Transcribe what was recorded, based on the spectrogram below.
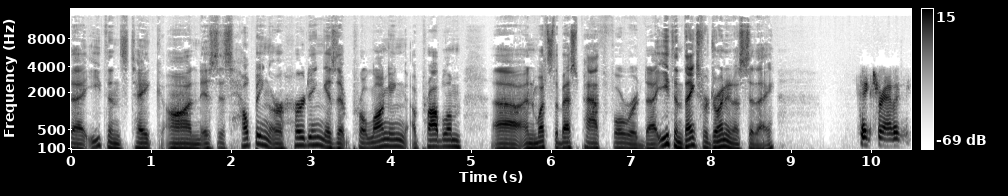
uh, Ethan's take on is this helping or hurting? Is it prolonging a problem? Uh, and what's the best path forward? Uh, Ethan, thanks for joining us today. Thanks for having me.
